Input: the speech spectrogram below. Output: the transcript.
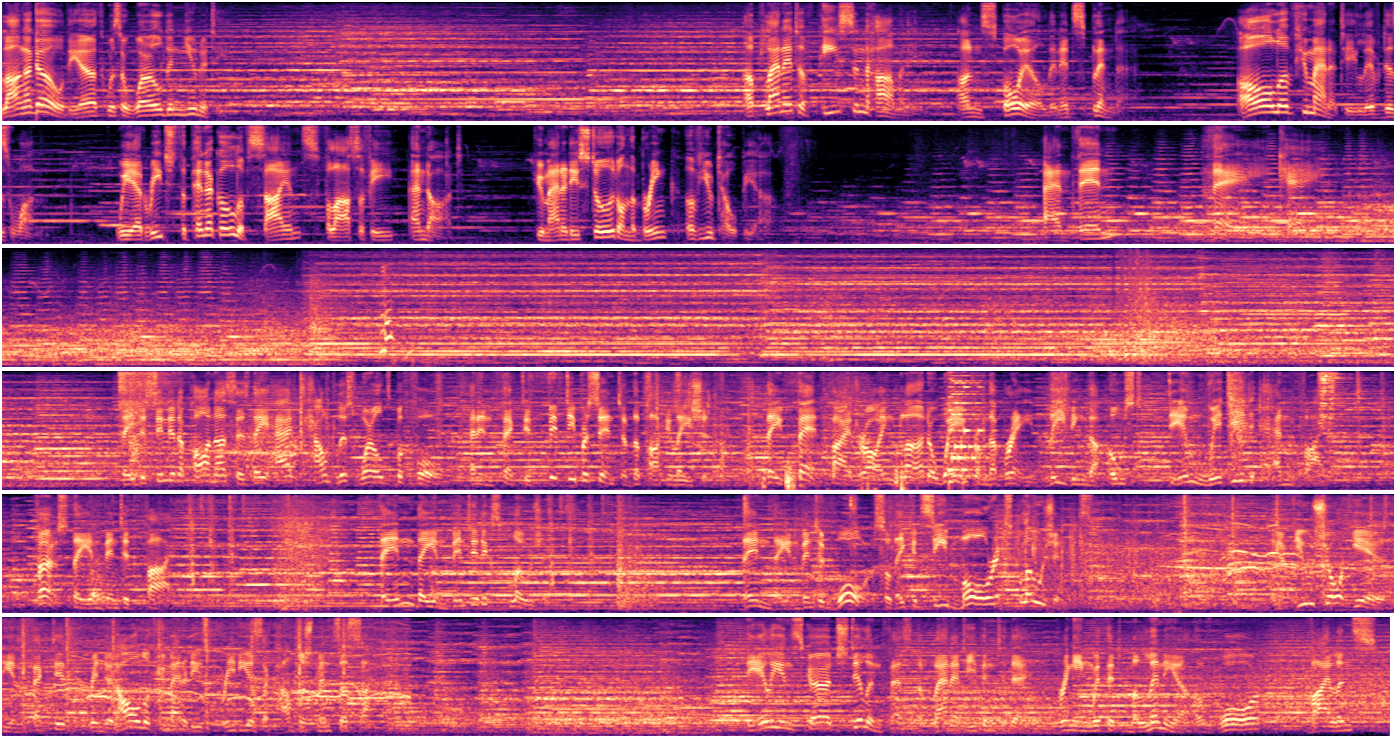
Long ago, the Earth was a world in unity. A planet of peace and harmony, unspoiled in its splendor. All of humanity lived as one. We had reached the pinnacle of science, philosophy, and art. Humanity stood on the brink of utopia. And then, descended upon us as they had countless worlds before and infected 50% of the population. They fed by drawing blood away from the brain, leaving the host dim-witted and violent. First, they invented fire. Then they invented explosions. Then they invented war so they could see more explosions. Few short years, the infected rendered all of humanity's previous accomplishments aside. The alien scourge still infests the planet even today, bringing with it millennia of war, violence.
